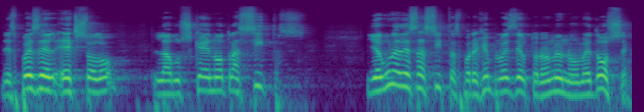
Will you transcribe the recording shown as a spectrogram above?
después del Éxodo, la busqué en otras citas. Y alguna de esas citas, por ejemplo, es Deuteronomio 9:12.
